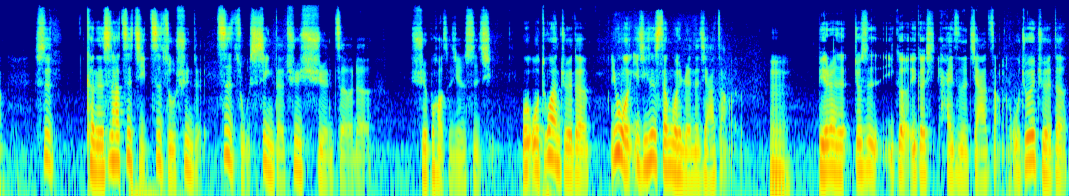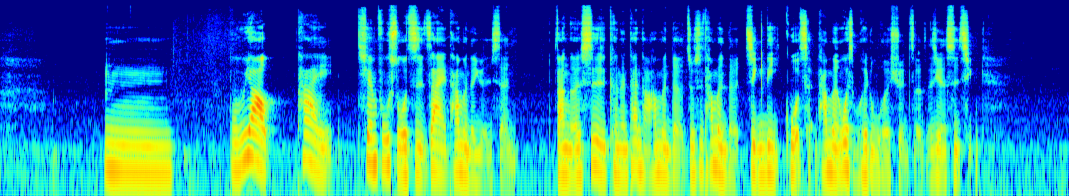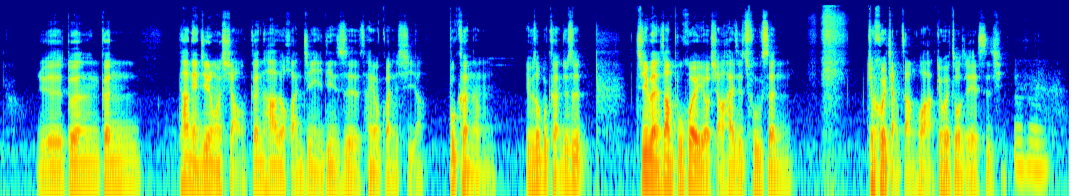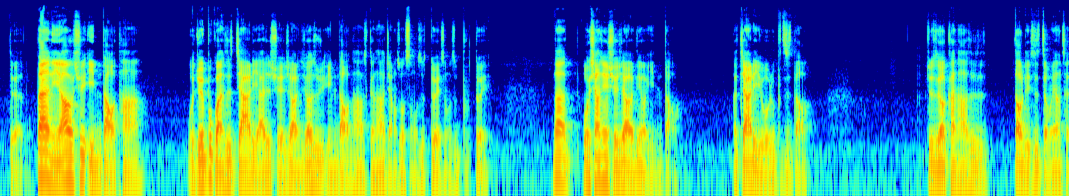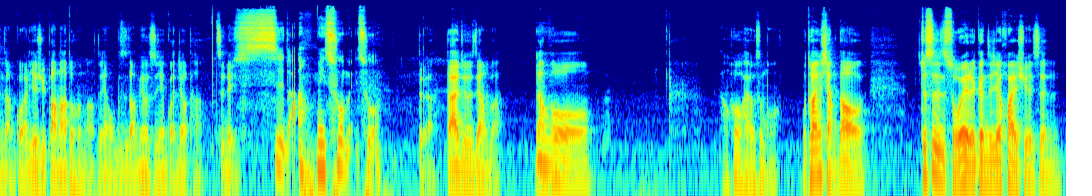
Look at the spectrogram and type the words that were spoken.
是可能是他自己自主性的自主性的去选择了学不好这件事情。我我突然觉得，因为我已经是身为人的家长了，嗯。别人就是一个一个孩子的家长了，我就会觉得，嗯，不要太千夫所指在他们的原生，反而是可能探讨他们的就是他们的经历过程，他们为什么会如何选择这件事情。我觉得跟跟他年纪那么小，跟他的环境一定是很有关系啊，不可能，也不是说不可能，就是。基本上不会有小孩子出生就会讲脏话，就会做这些事情。嗯哼，对啊。但你要去引导他，我觉得不管是家里还是学校，你就要去引导他，跟他讲说什么是对，什么是不对。那我相信学校一定有引导，那家里我就不知道，就是要看他是到底是怎么样成长过来。也许爸妈都很忙，这样我不知道，没有时间管教他之类的。是的，没错，没错。对啊，大概就是这样吧。然后，嗯、然后还有什么？我突然想到，就是所谓的跟这些坏学生，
